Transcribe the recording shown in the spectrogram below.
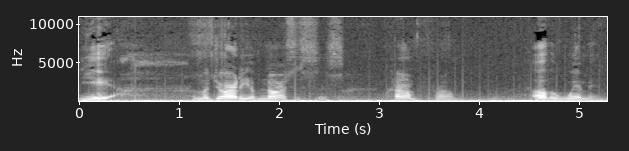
Yeah, the majority of narcissists come from other women,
